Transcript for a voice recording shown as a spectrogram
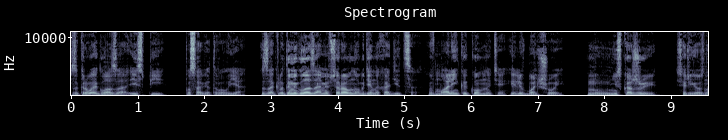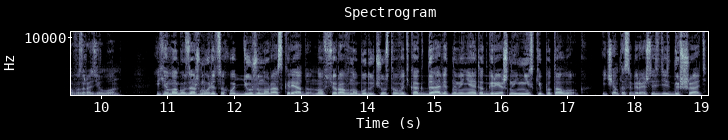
закрывай глаза и спи», — посоветовал я. С закрытыми глазами все равно, где находиться, в маленькой комнате или в большой. «Ну, не скажи», — серьезно возразил он. «Я могу зажмуриться хоть дюжину раз к ряду, но все равно буду чувствовать, как давит на меня этот грешный низкий потолок. И чем ты собираешься здесь дышать?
